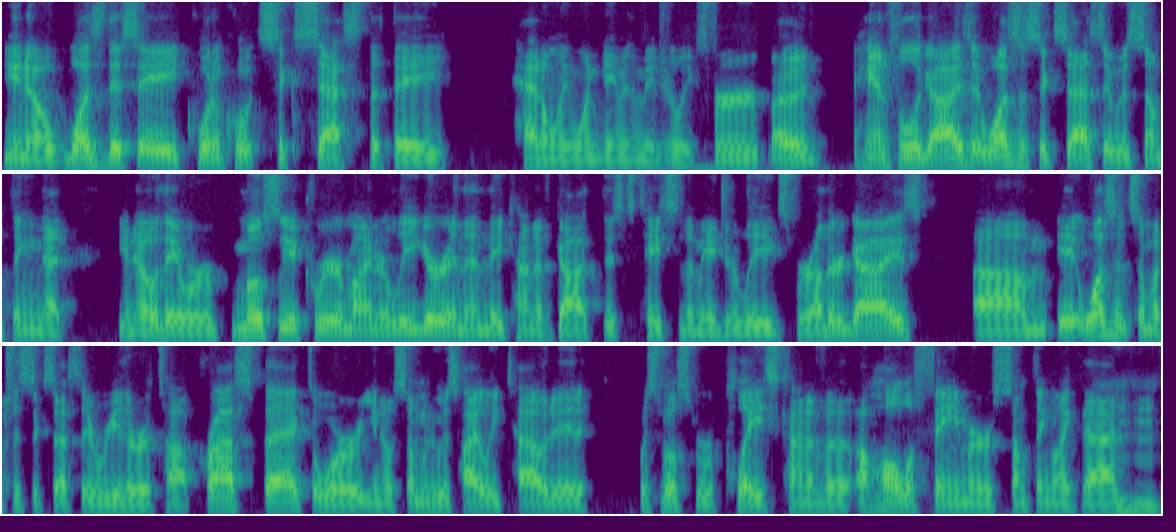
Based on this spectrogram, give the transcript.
you know, was this a quote unquote success that they had only one game in the major leagues? For a handful of guys, it was a success. It was something that, you know, they were mostly a career minor leaguer and then they kind of got this taste of the major leagues. For other guys, um, it wasn't so much a success. They were either a top prospect or, you know, someone who was highly touted was supposed to replace kind of a, a Hall of Famer, something like that. Mhm.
